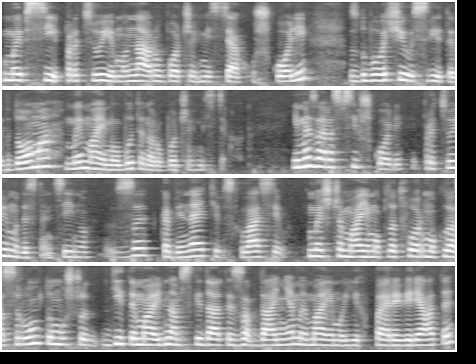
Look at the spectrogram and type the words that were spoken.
Ми всі працюємо на робочих місцях у школі, здобувачі освіти вдома. Ми маємо бути на робочих місцях. І ми зараз всі в школі працюємо дистанційно з кабінетів, з класів. Ми ще маємо платформу Classroom, тому що діти мають нам скидати завдання, ми маємо їх перевіряти.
